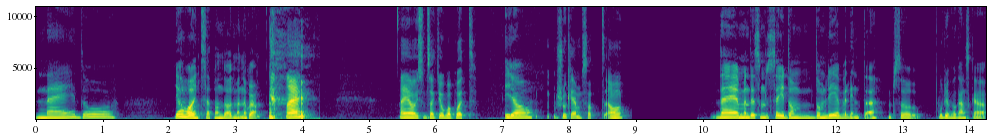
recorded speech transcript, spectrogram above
Nej, då... Jag har inte sett någon död människa. Nej. Nej, jag har ju som sagt jobbat på ett Ja, sjukhem så att ja. nej men det är som du säger, de, de lever inte. Så borde det vara ganska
